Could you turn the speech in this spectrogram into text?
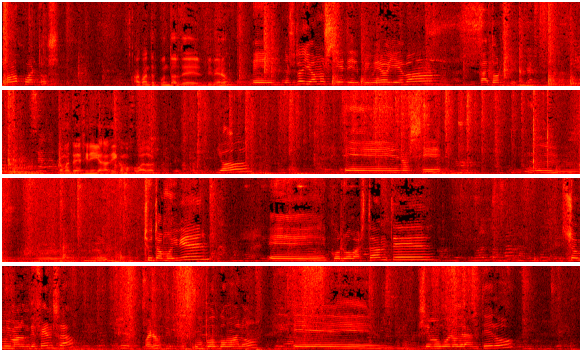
vamos cuartos. ¿A cuántos puntos del primero? Eh, nosotros llevamos siete, el primero lleva 14. ¿Cómo te definirías a ti como jugador? Yo, eh, no sé. Mm, Chuto muy bien, eh, corro bastante, soy muy malo en defensa, bueno, un poco malo, eh, soy muy bueno delantero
